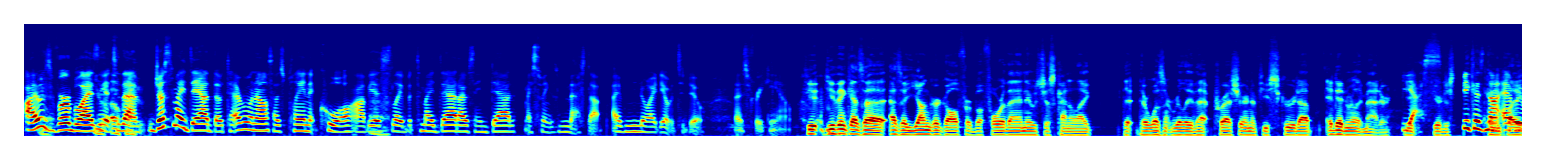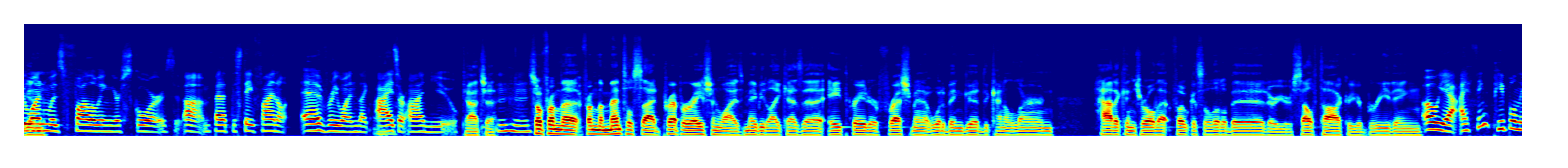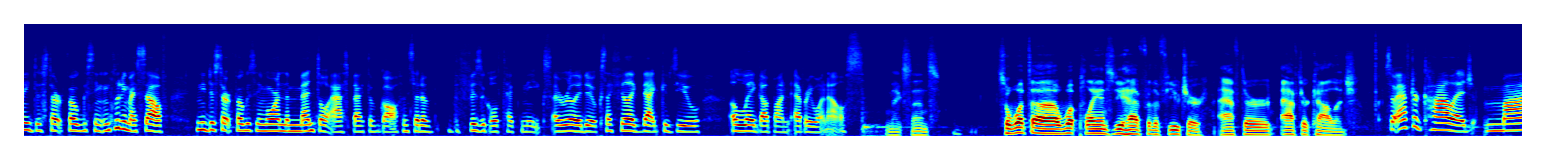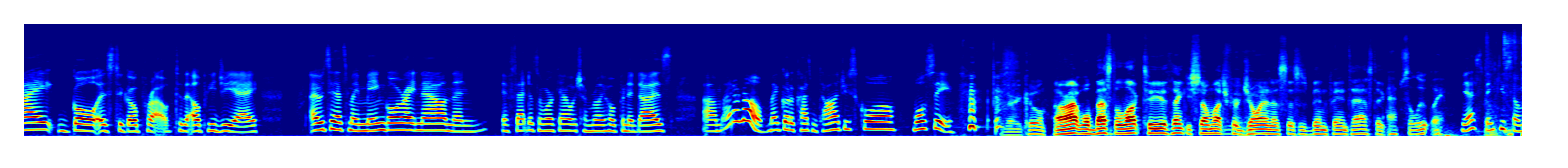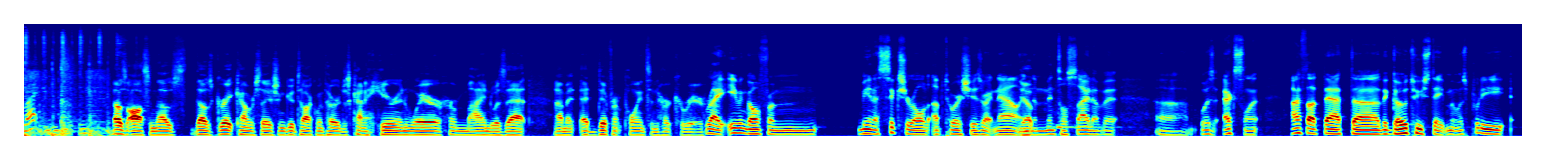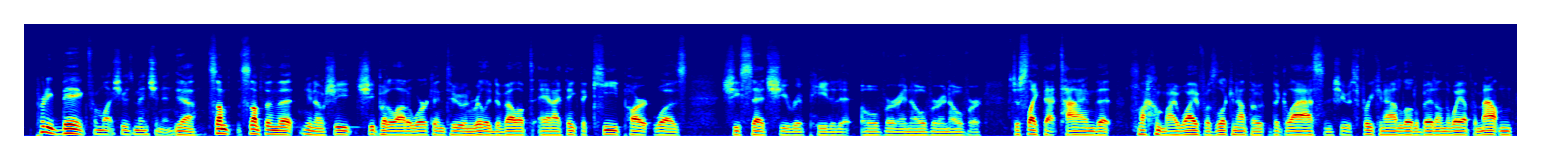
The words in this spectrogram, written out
I was verbalizing You- it to okay. them. Just my dad, though. To everyone else, I was playing it cool, obviously. Uh-huh. But to my dad, I was saying, "Dad, my swing is messed up. I have no idea what to do." I was freaking out. Do you, do you think as a as a younger golfer before then it was just kind of like th- there wasn't really that pressure and if you screwed up it didn't really matter. You- yes, You're just because not everyone again. was following your scores. Um, but at the state final, everyone's like eyes are on you. Gotcha. Mm-hmm. So from the from the mental side, preparation wise, maybe like as a eighth grader freshman, it would have been good to kind of learn how to control that focus a little bit, or your self talk, or your breathing. Oh yeah, I think people need to start focusing, including myself, need to start focusing more on the mental aspect of golf instead of the physical techniques. I really do, because I feel like that gives you a leg up on everyone else. Makes sense. So what uh, what plans do you have for the future after after college? So after college, my goal is to go pro to the LPGA. I would say that's my main goal right now, and then if that doesn't work out, which I'm really hoping it does, um, I don't know. Might go to cosmetology school. We'll see. Very cool. All right. Well, best of luck to you. Thank you so much for joining us. This has been fantastic. Absolutely. yes, thank you so much. That was awesome. That was that was great conversation. Good talking with her. Just kind of hearing where her mind was at um, at, at different points in her career. Right. Even going from being a six year old up to where she is right now Yep. and the mental side of it uh, was excellent. I thought that uh, the go to statement was pretty pretty big from what she was mentioning. Yeah, some something that you know she she put a lot of work into and really developed. And I think the key part was she said she repeated it over and over and over, just like that time that my, my wife was looking out the the glass and she was freaking out a little bit on the way up the mountain,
